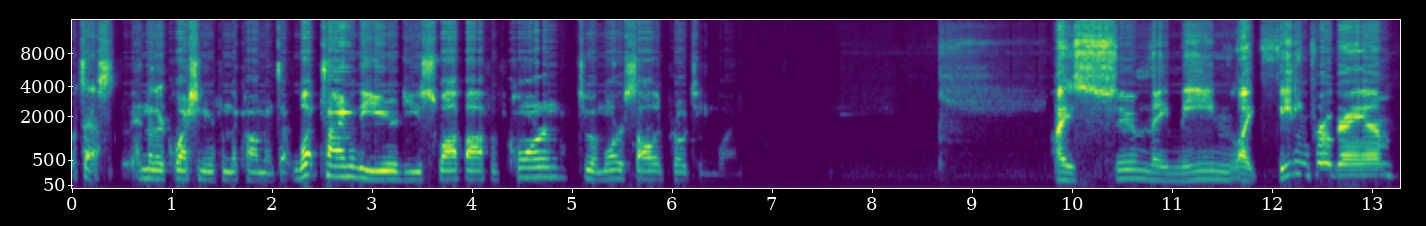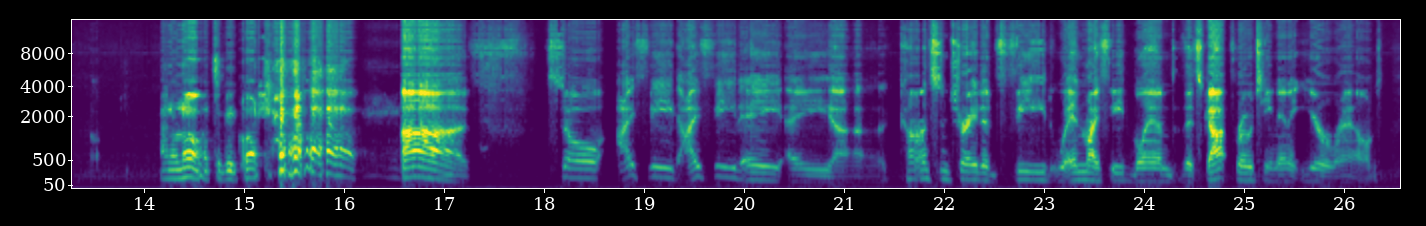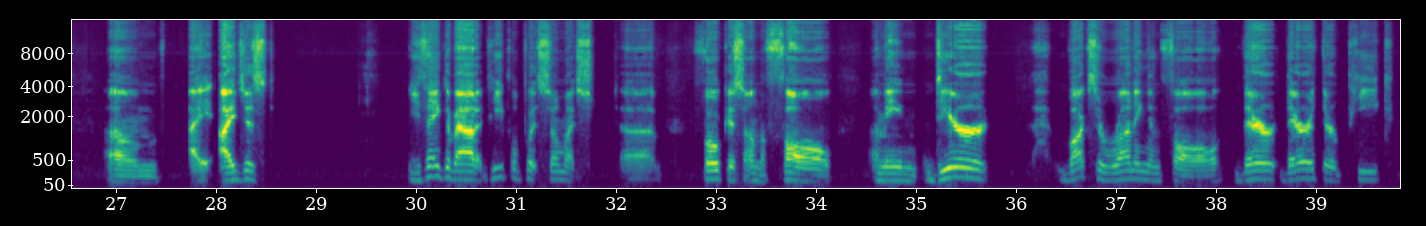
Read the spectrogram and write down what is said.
Let's ask another question here from the comments. At what time of the year do you swap off of corn to a more solid protein blend? I assume they mean like feeding program. I don't know. That's a good question. uh, so I feed I feed a a uh, concentrated feed in my feed blend that's got protein in it year round. Um, I I just you think about it. People put so much uh, focus on the fall. I mean, deer bucks are running in fall. They're they're at their peak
